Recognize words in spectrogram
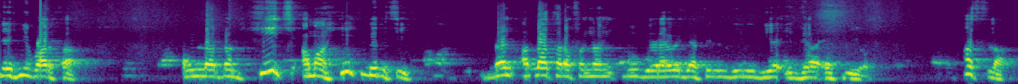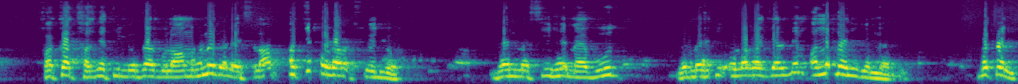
şeyhi varsa onlardan hiç ama hiçbirisi ben Allah tarafından bu göreve getirildiğini diye iddia etmiyor. Asla. Fakat Hz. Mirza Gulam Ahmet Aleyhisselam açık olarak söylüyor. Ben Mesih-i Mevud ve Mehdi olarak geldim, Allah beni gönderdi. Bakın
